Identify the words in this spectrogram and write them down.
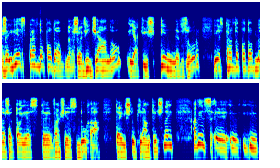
że jest prawdopodobne, że widziano jakiś inny wzór, jest prawdopodobne, że to jest y, właśnie z ducha tej sztuki antycznej, a więc y, y,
